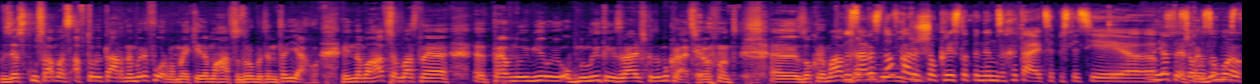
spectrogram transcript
в зв'язку саме з авторитарними реформами, які намагався зробити Нетаньяху. Він намагався власне е, певною мірою обнулити ізраїльську демократію. От, е, зокрема, Ну зараз знов повністю- кажуть, що крісло під ним захитається після цієї е, я теж цього так думаю.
